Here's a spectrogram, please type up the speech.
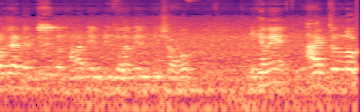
পর্যায়ের নেতৃবৃন্দ থানা বিএনপি জেলা বিএনপি সহ। এখানে আরেকজন লোক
